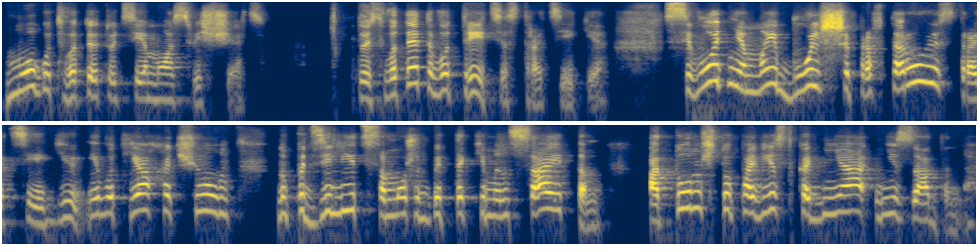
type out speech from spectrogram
могут вот эту тему освещать. То есть вот это вот третья стратегия. Сегодня мы больше про вторую стратегию, и вот я хочу ну, поделиться, может быть, таким инсайтом о том, что повестка дня не задана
